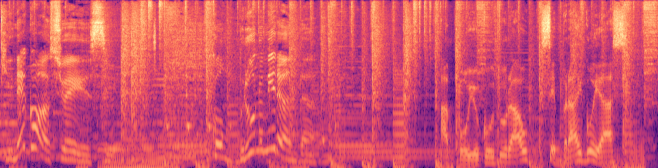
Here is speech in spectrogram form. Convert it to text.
Que negócio é esse? Com Bruno Miranda. Apoio Cultural Sebrae Goiás.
